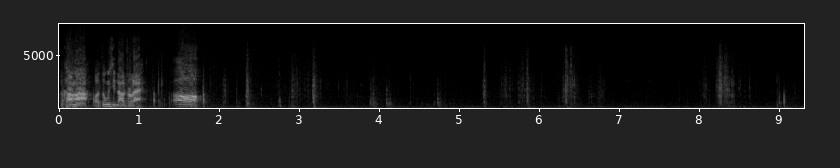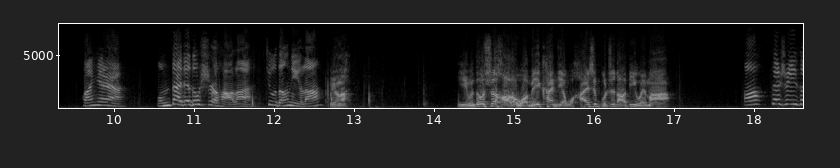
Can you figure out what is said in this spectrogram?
康啊，把东西拿出来。啊。黄先生，我们大家都试好了，就等你了。不用了，你们都试好了，我没看见，我还是不知道地位吗？好，再试一次。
